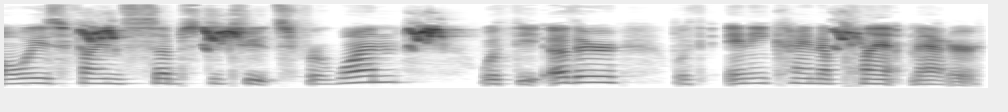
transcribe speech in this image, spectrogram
always find substitutes for one with the other with any kind of plant matter.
